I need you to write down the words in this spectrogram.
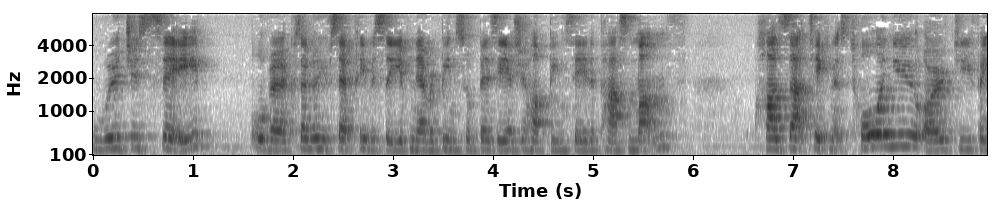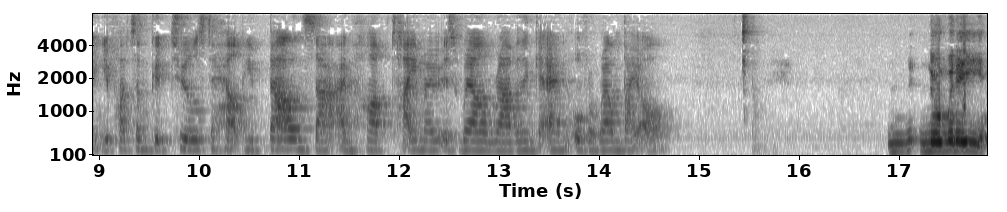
Would you say over because I know you've said previously you've never been so busy as you have been say the past month has that taken its toll on you or do you think you've had some good tools to help you balance that and have time out as well rather than getting overwhelmed by all nobody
